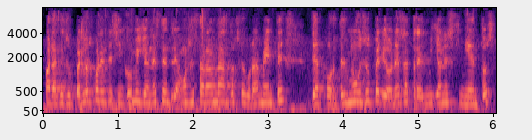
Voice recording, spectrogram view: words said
Para que supere los 45 millones tendríamos que estar hablando seguramente de aportes muy superiores a 3 millones 500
